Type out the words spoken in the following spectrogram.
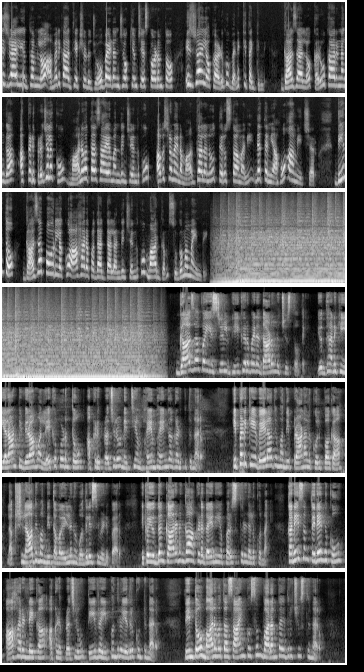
Israel యుద్ధంలో America అధ్యక్షుడు Joe Biden జోక్యం చేసుకోవడంతో ఇజ్రాయెల్ ఒక అడుగు వెనక్కి తగ్గింది. గాజాలో కరువు కారణంగా అక్కడి ప్రజలకు మానవతా సాయం అందించేందుకు అవసరమైన మార్గాలను తెరుస్తామని నెతన్యాహు హామీ ఇచ్చారు. దీంతో గాజా పౌరులకు ఆహార పదార్థాలు అందించేందుకు మార్గం సుగమమైంది. గాజాపై ఇస్రాయెల్ భీకరమైన దాడులు చేస్తోంది. యుద్ధానికి ఎలాంటి విరామం లేకపోవడంతో అక్కడి ప్రజలు నిత్యం భయం భయంగా గడుపుతున్నారు. ఇప్పటికే వేలాది మంది ప్రాణాలు కోల్పోగా లక్షలాది మంది తమ ఇళ్ళను వదిలేసి వెళ్ళిపోయారు. ఇక యుద్ధం కారణంగా అక్కడ దయనీయ పరిస్థితులు నెలకొన్నాయి. కనీసం తినేందుకు ఆహారం లేక అక్కడ ప్రజలు తీవ్ర ఇబ్బందులు ఎదుర్కొంటున్నారు. దీంతో మానవతా సాయం కోసం వారంతా ఎదురు చూస్తున్నారు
